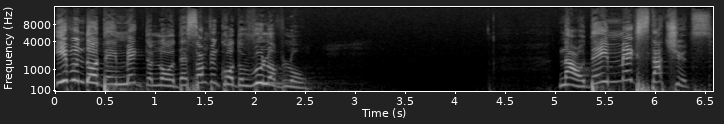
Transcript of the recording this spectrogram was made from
even though they make the law, there's something called the rule of law. Now, they make statutes,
